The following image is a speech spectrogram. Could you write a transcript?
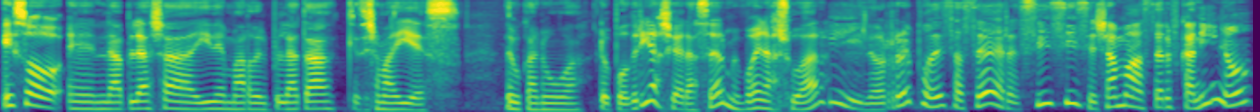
Eso en la playa ahí de Mar del Plata, que se llama Yes, de Ucanuba. ¿Lo podría llegar a hacer? ¿Me pueden ayudar? Sí, lo re podés hacer. Sí, sí, se llama surf canino,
